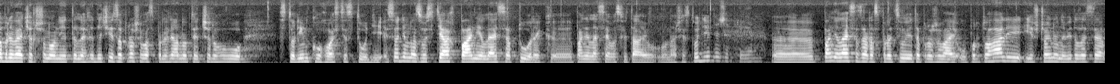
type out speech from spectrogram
Добрий вечір, шановні телеглядачі. Запрошую вас переглянути чергову сторінку гості студії. Сьогодні в нас в гостях пані Леся Турик. Е, Пані Леся, я вас вітаю у нашій студії. Дуже приємно. Е, Пані Леся зараз працює та проживає у Португалії і щойно навідалася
